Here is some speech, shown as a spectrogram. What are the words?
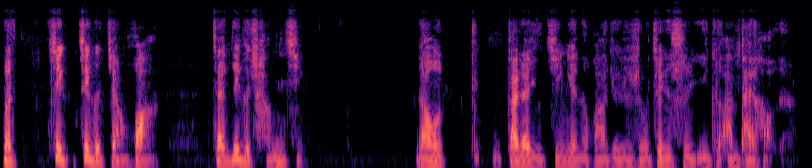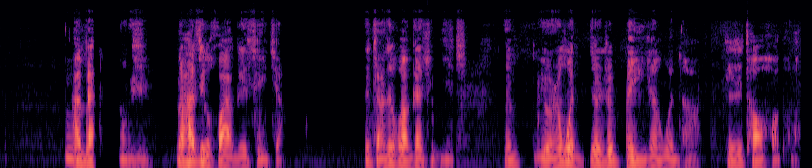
那这这个讲话在那个场景，然后大家有经验的话，就是说这个是一个安排好的，安排东西。那他这个话要跟谁讲？那讲这话干什么意思？那有人问，那就是媒体这样问他，这是套好的了。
